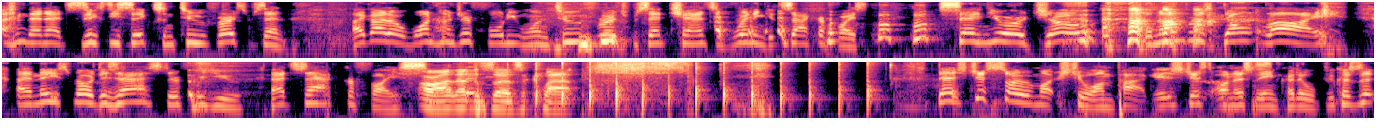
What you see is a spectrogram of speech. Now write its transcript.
and then at 66 and two thirds percent, I got a 141 two thirds percent chance of winning at sacrifice. Senor Joe, the numbers don't lie, and they spell disaster for you at sacrifice. all right, that deserves a clap. There's just so much to unpack. It's just honestly incredible because the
